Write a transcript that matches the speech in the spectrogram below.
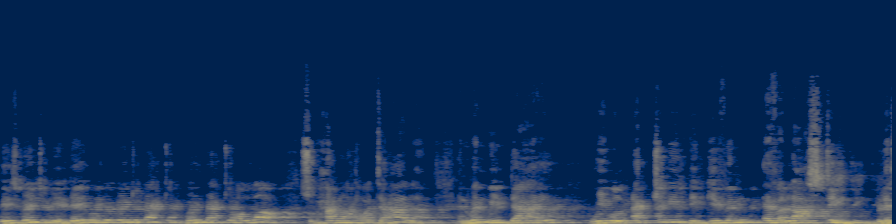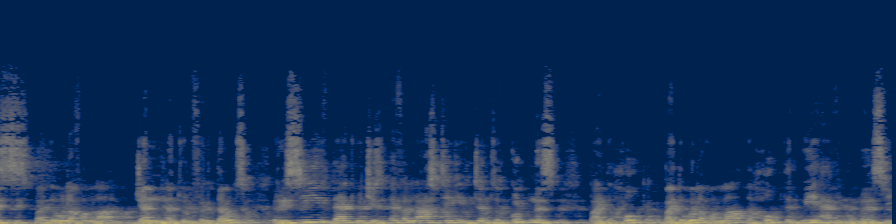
There's going to be a day when we're going to back to going back to Allah subhanahu wa ta'ala. And when we die, we will actually be given everlasting bliss by the will of Allah, Jannatul Firdaus. Receive that which is everlasting in terms of goodness by the hope, by the will of Allah, the hope that we have in the mercy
